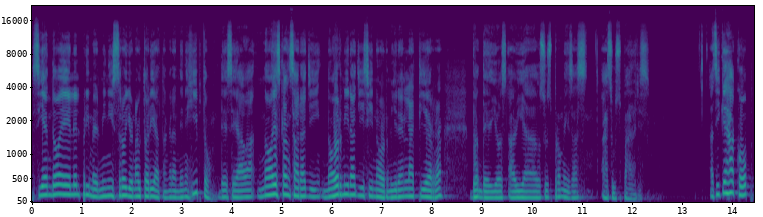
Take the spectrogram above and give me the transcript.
Siendo él el primer ministro y una autoridad tan grande en Egipto, deseaba no descansar allí, no dormir allí, sino dormir en la tierra donde Dios había dado sus promesas a sus padres. Así que Jacob,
